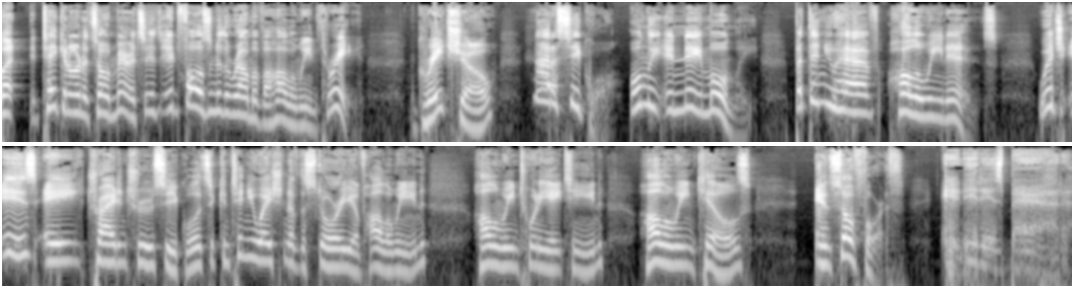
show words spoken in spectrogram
But taken on its own merits, it, it falls into the realm of a Halloween 3. Great show, not a sequel, only in name only. But then you have Halloween Ends, which is a tried and true sequel. It's a continuation of the story of Halloween, Halloween 2018, Halloween Kills, and so forth. And it is bad.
